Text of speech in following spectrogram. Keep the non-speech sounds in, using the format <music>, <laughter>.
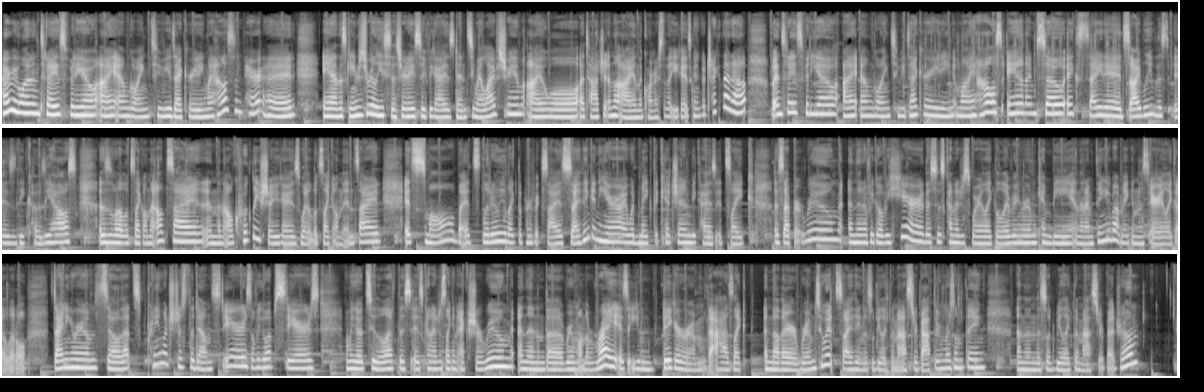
Hi everyone, in today's video I am going to be decorating my house in Parenthood and this game just released yesterday so if you guys didn't see my live stream I will attach it in the eye in the corner so that you guys can go check that out. But in today's video I am going to be decorating my house and I'm so excited. So I believe this is the cozy house. This is what it looks like on the outside and then I'll quickly show you guys what it looks like on the inside. It's small but it's literally like the perfect size so I think in here I would make the kitchen because it's like a separate room. And then if we go over here, this is kind of just where like the living room can be. And then I'm thinking about making this area like a little dining room. So that's pretty much just the downstairs. If we go upstairs and we go to the left, this is kind of just like an extra room. And then the room on the right is an even bigger room that has like another room to it. So I think this would be like the master bathroom or something. And then this would be like the master bedroom.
